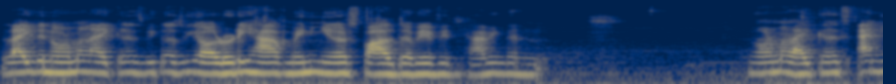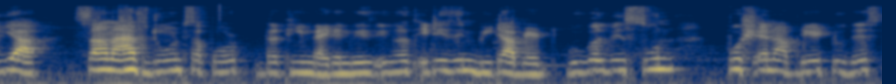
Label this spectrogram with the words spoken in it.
like the normal icons because we already have many years passed away with having the normal icons. And yeah, some apps don't support the themed icon because it is in beta update. Google will soon push an update to this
